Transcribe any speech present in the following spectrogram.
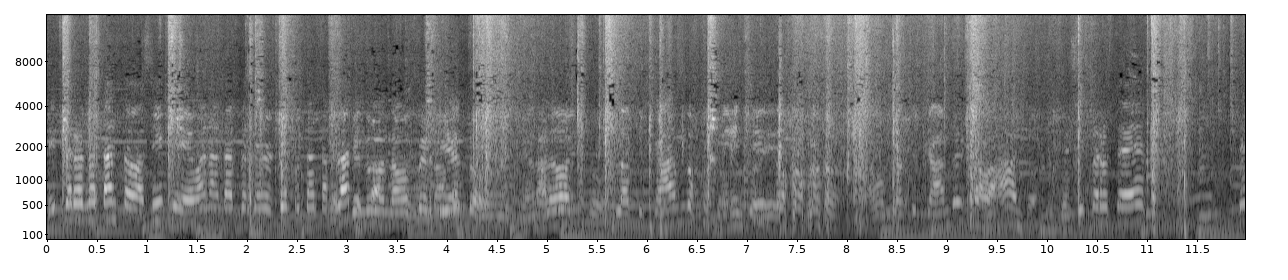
Sí, pero no tanto así que van a andar perdiendo el tiempo tanta Es que plática. no lo andamos perdiendo. Estamos platicando. Estamos platicando y trabajando. Que sí, pero usted de,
